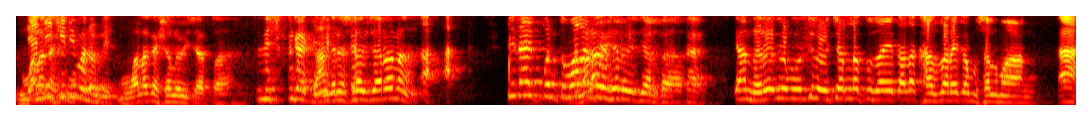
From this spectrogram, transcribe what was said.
मला त्यांनी कशा- किती बनवले? मला कशाला विचारता? तुम्ही सांगा की. काँग्रेसला विचारा ना. ती नाहीत पण मला तुम्हाला कशाला विचारता? हा. त्या नरेंद्र मोदीला विचारला तुझा एखादा खासदार आहे का मुसलमान? हा.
